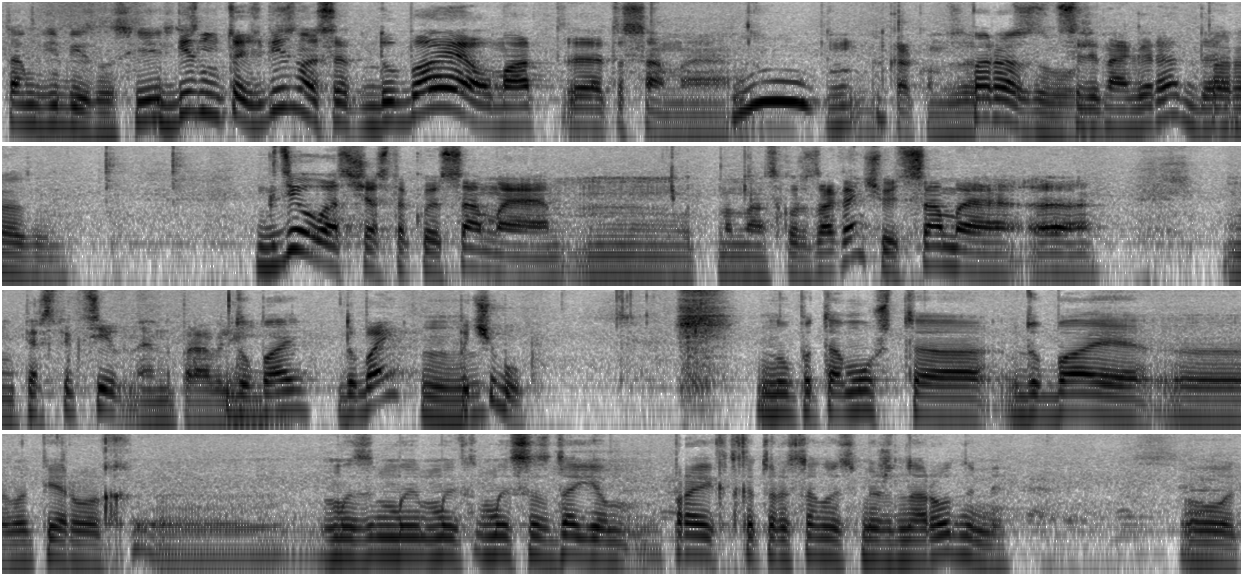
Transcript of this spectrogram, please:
Там, где бизнес есть. Бизнес, то есть бизнес это Дубай, Алмат, это самое, Ну, как он называется? по-разному. Целиноград, да? по-разному. Где у вас сейчас такое самое, вот нам надо скоро заканчивать, самое э, перспективное направление? Дубай. Дубай? Мгм. Почему? Ну, потому что в Дубае, э, во-первых, э, мы, мы, мы, мы создаем проект, который становится международными, вот,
